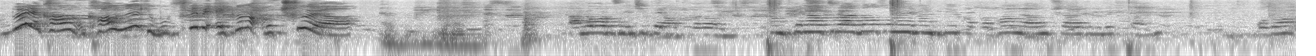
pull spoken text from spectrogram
Böyle kal kalmıyor ki bu. İkide bir ekranı açıyor ya. Kanka senin için penaltılar var. Tam penaltılardan sonra hemen videoyu kapatmam lazım. Şarjım 5 tane. O zaman.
